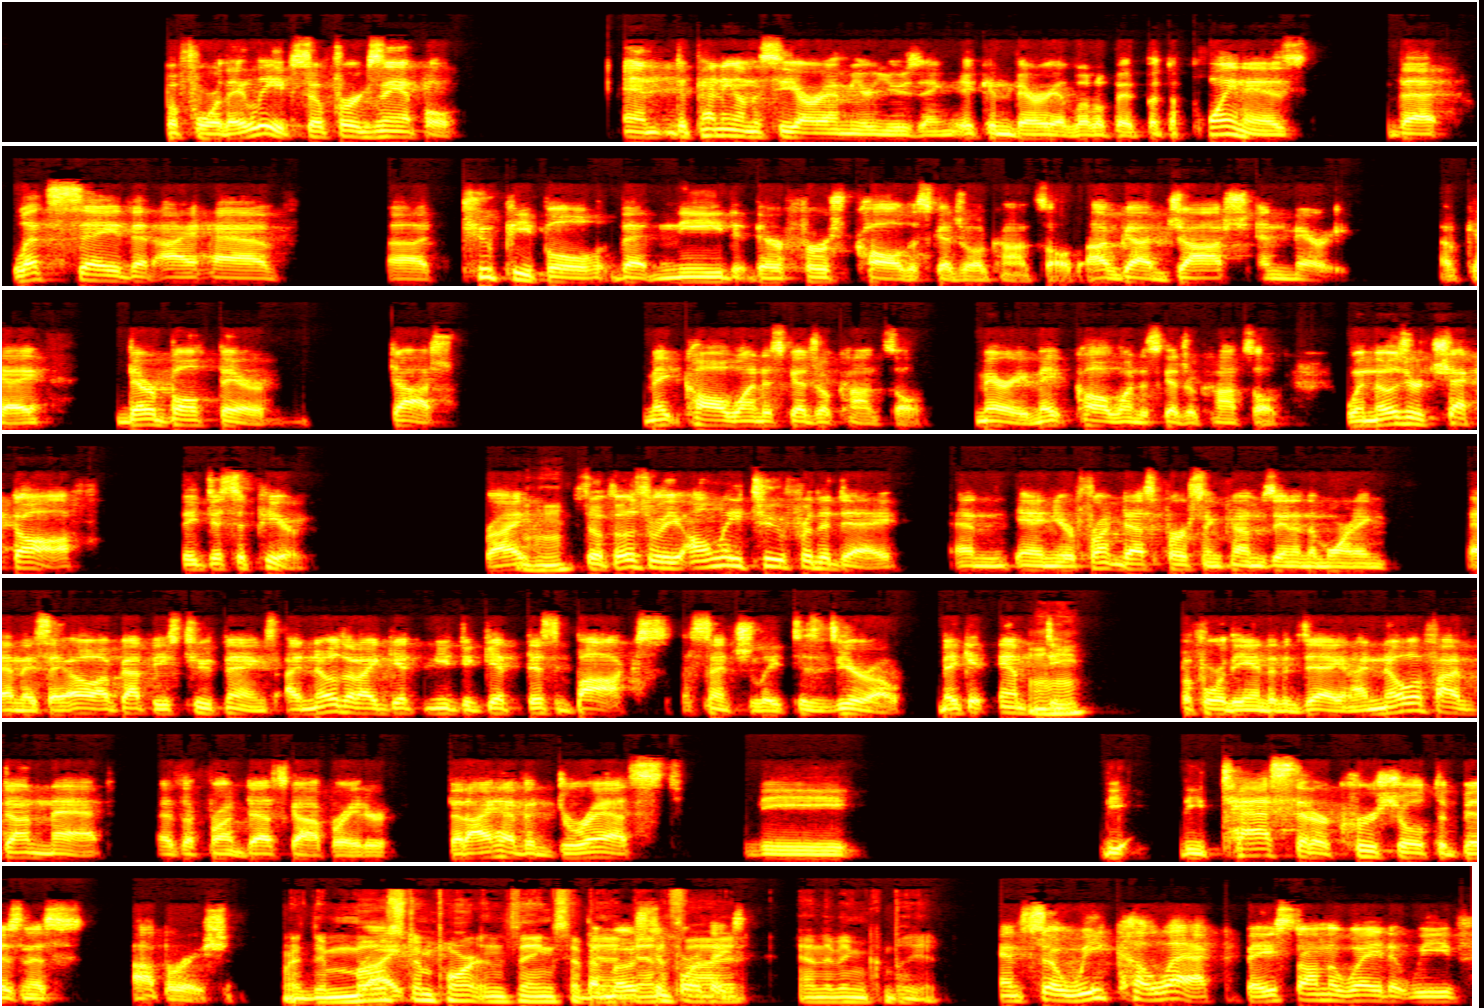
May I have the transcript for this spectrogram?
before they leave. So, for example, and depending on the CRM you're using, it can vary a little bit. But the point is that let's say that I have uh, two people that need their first call to schedule a consult. I've got Josh and Mary. Okay, they're both there. Josh, make call one to schedule consult. Mary, make call one to schedule consult. When those are checked off, they disappear. Right. Mhm. So if those were the only two for the day, and and your front desk person comes in in the morning and they say, "Oh, I've got these two things. I know that I get need to get this box essentially to zero, make it empty Mhm. before the end of the day." And I know if I've done that as a front desk operator, that I have addressed the the the tasks that are crucial to business operation. Right. The most Right. important things have The been most important identified and they've been completed. And so we collect based on the way that we've,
